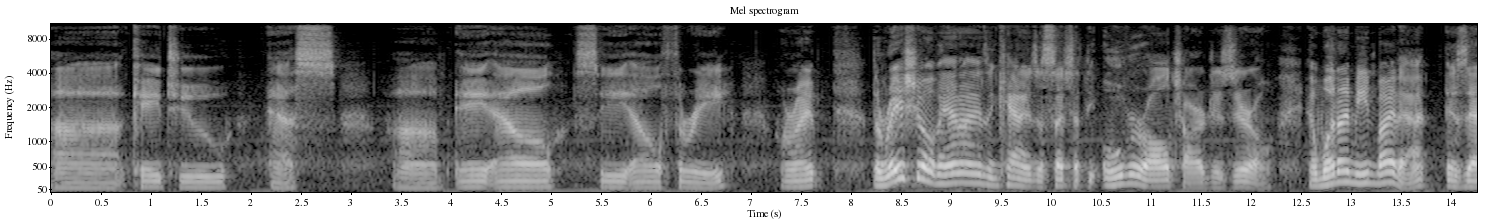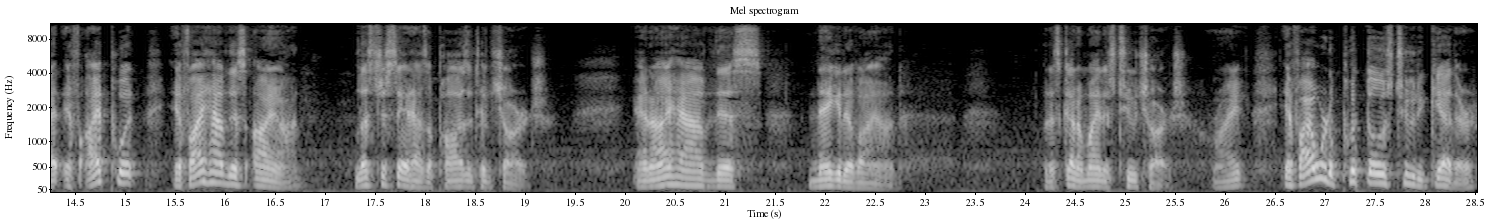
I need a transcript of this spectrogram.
uh, K2S, um, AlCl3. All right. The ratio of anions and cations is such that the overall charge is zero. And what I mean by that is that if I put, if I have this ion, let's just say it has a positive charge, and I have this negative ion, but it's got a minus 2 charge, right? If I were to put those two together,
